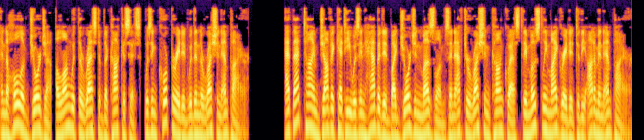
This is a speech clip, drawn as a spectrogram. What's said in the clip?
and the whole of Georgia, along with the rest of the Caucasus, was incorporated within the Russian Empire. At that time Javakheti was inhabited by Georgian Muslims and after Russian conquest they mostly migrated to the Ottoman Empire.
